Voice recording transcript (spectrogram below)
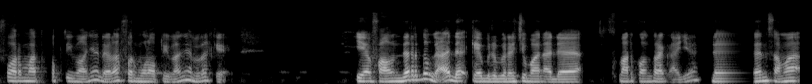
format optimalnya adalah formula optimalnya adalah kayak ya founder tuh nggak ada kayak bener-bener cuman ada smart contract aja dan sama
